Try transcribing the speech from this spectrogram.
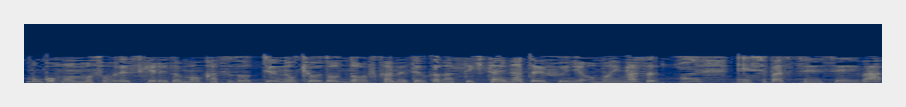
もうご本もそうですけれども活動っていうのを今日どんどん深めて伺っていきたいなというふうに思います、はい、えー、柴田先生はやっ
